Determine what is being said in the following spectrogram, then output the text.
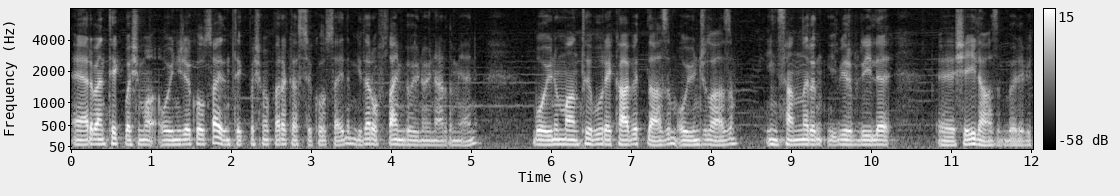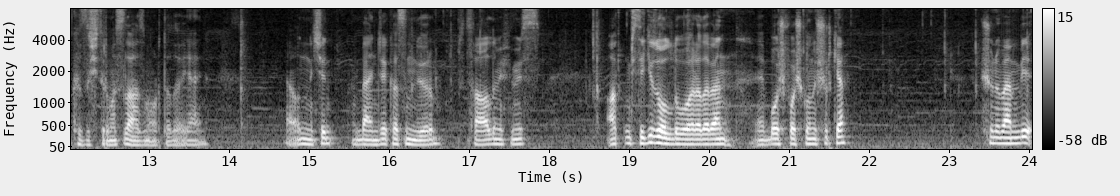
Eğer ben tek başıma oynayacak olsaydım, tek başıma para kasacak olsaydım gider offline bir oyun oynardım yani. Bu oyunun mantığı bu. Rekabet lazım, oyuncu lazım. İnsanların birbiriyle e, şeyi lazım. Böyle bir kızıştırması lazım ortalığı yani. yani. Onun için bence kasın diyorum. Sağlam ipimiz 68 oldu bu arada ben e, boş boş konuşurken. Şunu ben bir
